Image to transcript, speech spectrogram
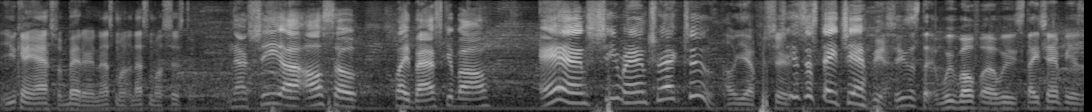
you can't ask for better, and that's my that's my sister. Now she uh, also played basketball, and she ran track too. Oh yeah, for sure. She's a state champion. She's a sta- we both uh, we state champions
